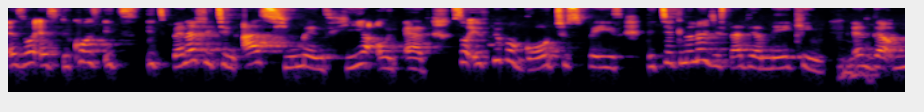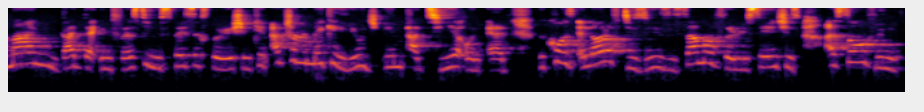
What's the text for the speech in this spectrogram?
as well as because it's it's benefiting us humans here on Earth. So if people go to space, the technologies that they are making mm-hmm. and the money that they're investing in space exploration can actually make a huge impact here on Earth. Because a lot of diseases, some of the researchers are solving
